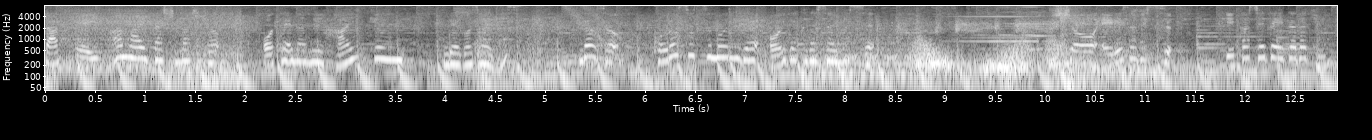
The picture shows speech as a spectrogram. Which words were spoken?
さていかがいたしましょう。お手並み拝見でございます。どうぞ殺すつもりでおいでくださいませ。エリザベス行かせていただきます。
